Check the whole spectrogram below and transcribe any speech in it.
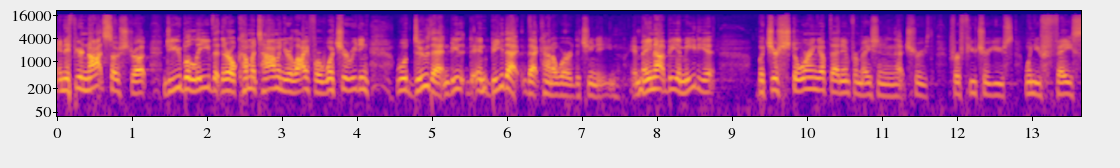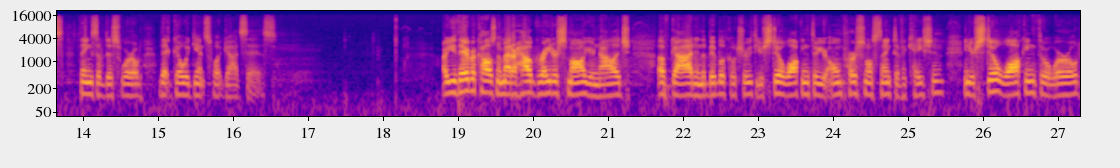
And if you're not so struck, do you believe that there will come a time in your life where what you're reading will do that and be, and be that, that kind of word that you need? It may not be immediate, but you're storing up that information and that truth for future use when you face things of this world that go against what God says. Are you there because no matter how great or small your knowledge of God and the biblical truth, you're still walking through your own personal sanctification and you're still walking through a world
